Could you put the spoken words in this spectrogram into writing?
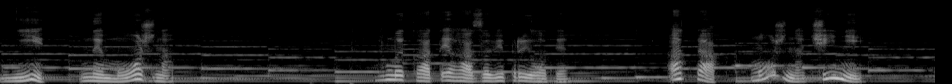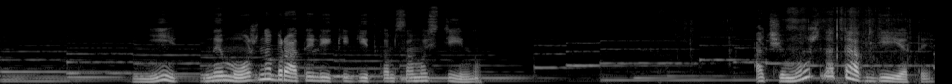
Ні, не можна вмикати газові прилади. А так, можна чи ні? Ні, не можна брати ліки діткам самостійно. А чи можна так діяти?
